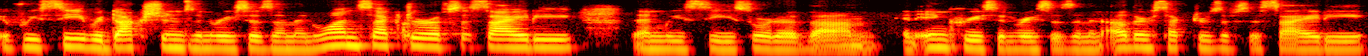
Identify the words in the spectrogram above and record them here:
if we see reductions in racism in one sector of society then we see sort of um, an increase in racism in other sectors of society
